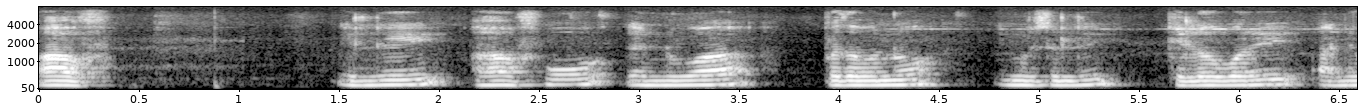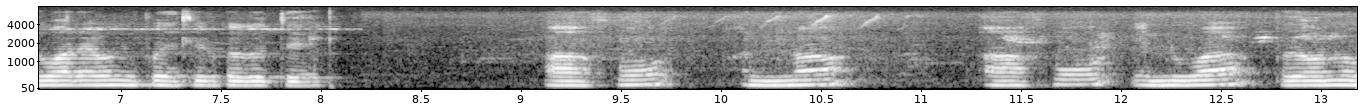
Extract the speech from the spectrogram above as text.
Of. ಇಲ್ಲಿ ಆಫು ಎನ್ನುವ ಪದವನ್ನು ಇಂಗ್ಲೀಷಲ್ಲಿ ಕೆಲವು ಬಾರಿ ಅನಿವಾರ್ಯವಾಗಿ ಉಪಯೋಗಿಸಬೇಕಾಗುತ್ತೆ ಆಫು ಅನ್ನ, ಆಫು ಎನ್ನುವ ಪದವನ್ನು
